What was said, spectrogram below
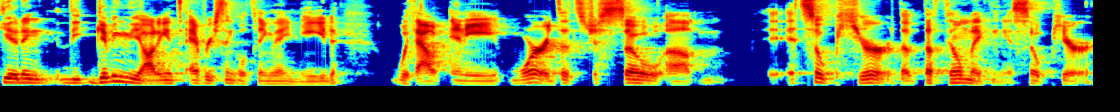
getting the giving the audience every single thing they need without any words. It's just so um, it's so pure. The, the filmmaking is so pure.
